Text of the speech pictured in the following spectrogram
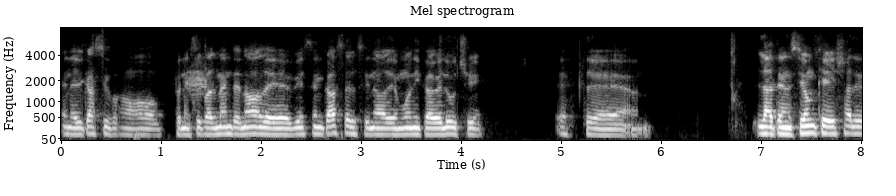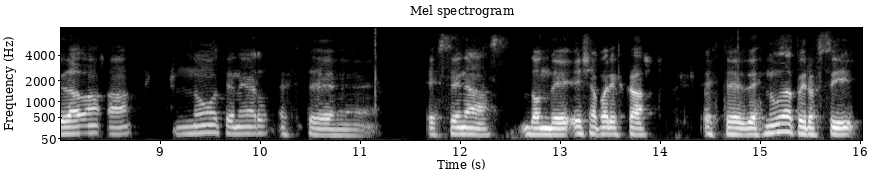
en el caso principalmente no de Vincent Castle, sino de Mónica Bellucci. Este, la atención que ella le daba a no tener este, escenas donde ella parezca este, desnuda, pero sí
